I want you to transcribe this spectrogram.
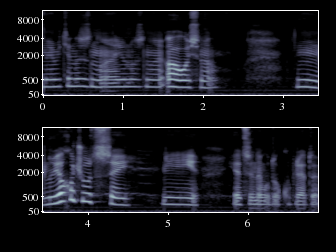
Навіть я не знаю, не знаю. А, ось вона. Ну я хочу цей. Ні-ні-ні. Я це не буду купляти.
